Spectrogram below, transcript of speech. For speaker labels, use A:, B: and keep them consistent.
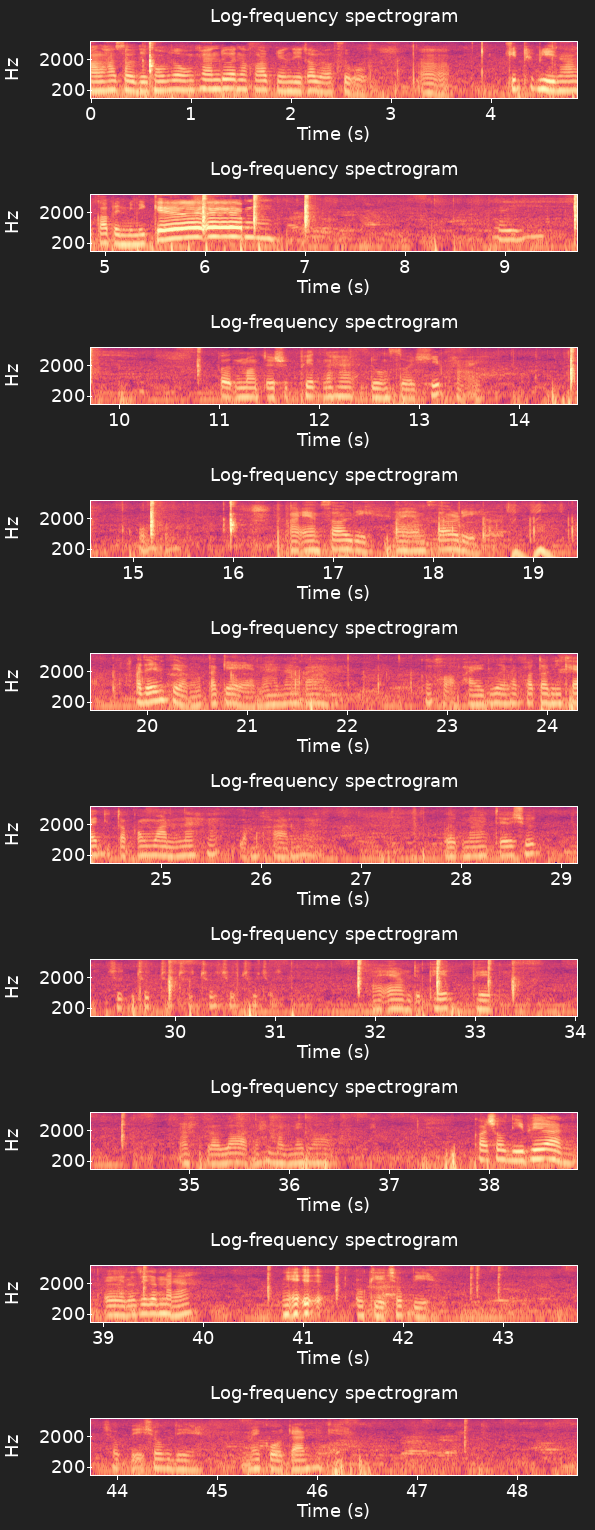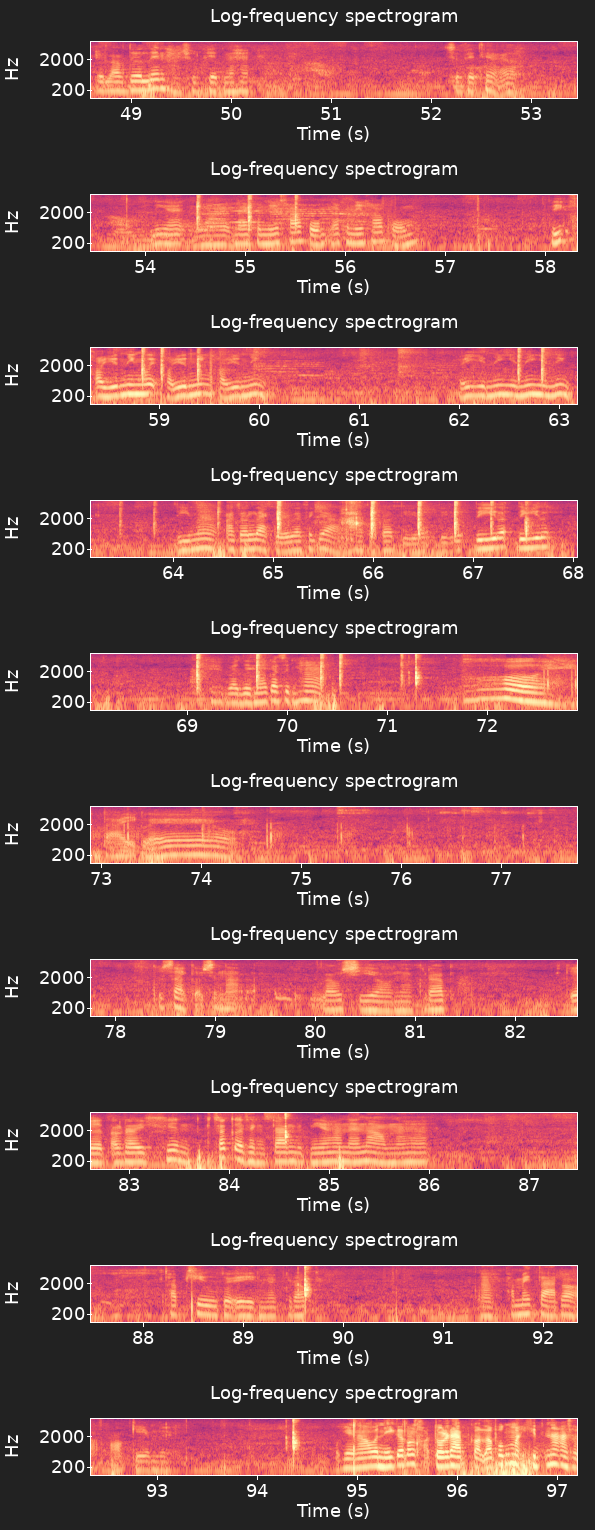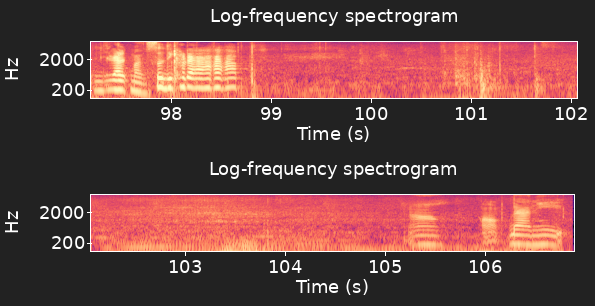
A: เอาละครับสวัสดีคุณผู้ชมท่านด้วยนะครับยินดีต้อนรับสู่คิดพีพีนะก็เป็นมินิเกมเปิดมาเจอชุดเพชรนะฮะ ดวงสวยชิบหายโอ้โห I am sorry I am sorry ประเด็นเสียงตะแก่นะหน้าบ้าน ก็ขออภัยด้วยนะเพราะตอนนี้แคสอยู่ตอนกลางวันนะฮะลำคาญมาก เปิดมาเจอชุด ชุดชุดชุดชุดชุดชุดชุดชุด I am the pet pet อะ เรารอดนะมันไม่รอด ก็โชคดีเพื่อน เออแล้วเจอกันใหม่นะเนี่ยโอเค โชคดี โชคดี โชคดี ไม่โกรธกัน โอเค เดี๋ยวเราเดินเล่นหาชุดเพชรนะฮะ ชุดเพชรที่ไหนล่ะนี่ไงนายนายคนนี้ฆ่าผมนายคนนี้ฆ่าผม ฮ้ยเขายืนนิ่งเว้ยเขายืนนิ่งเขายืนนิ่งเฮ้ยยืนนิ่งยืนนิ่งยืนนิ่งดีมากอาจจะแหลกหรืออะไรสักอย่างแต่ก็ดีละดีละดีละดีละโอเคบาลูน้อยก็สิบห้าโอ้ยตายอีกแล้วกุศลกับชนะเราเชียวนะครับ เกิดอะไรขึ้น ถ้าเกิดเหตุการณ์แบบนี้ฮะแนะนำนะฮะ ทับคิวตัวเองนะครับ อะถ้าไม่ตายก็ออกเกมเลย โอเคนะวันนี้ก็ต้องขอตัวลาไปก่อนแล้วพบกันใหม่คลิปหน้าสำหรับหมันสวัสดีครับออกด้านนี้อีก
